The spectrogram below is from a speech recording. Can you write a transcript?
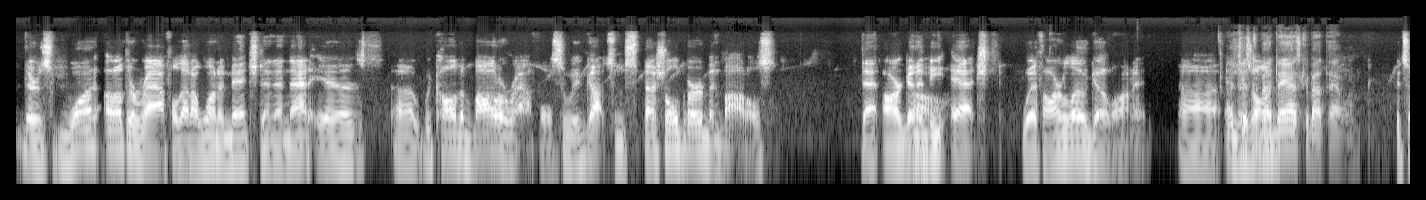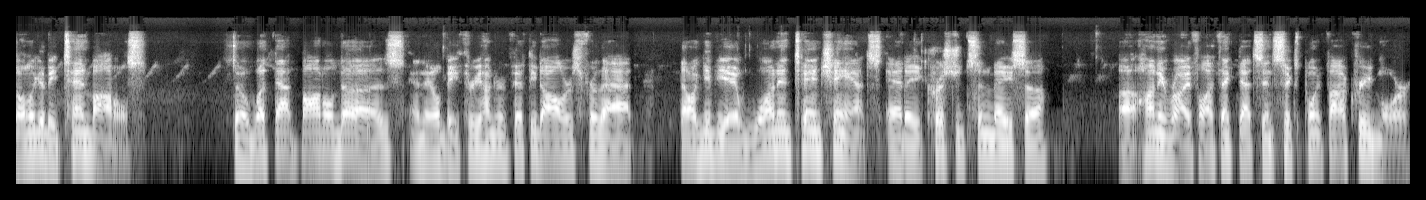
there's one other raffle that i want to mention and that is uh, we call it a bottle raffle so we've got some special bourbon bottles that are going to be Oh. etched with our logo on it uh, I was and there's just only to ask about that one. it's only going to be 10 bottles. So what that bottle does, and it'll be $350 for that, that'll give you a 1 in 10 chance at a Christensen Mesa uh, hunting rifle. I think that's in 6.5 Creedmoor.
